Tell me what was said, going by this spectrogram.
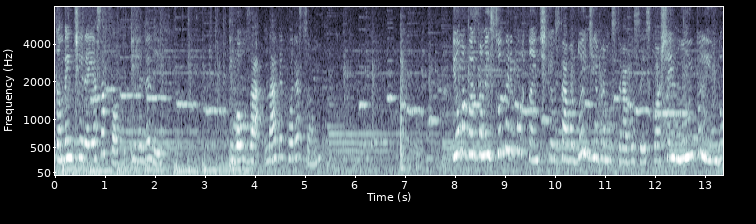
Também tirei essa foto e revelei e vou usar na decoração. E uma coisa também super importante que eu estava doidinha para mostrar a vocês, que eu achei muito lindo,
